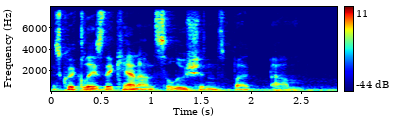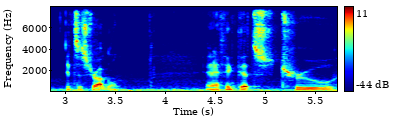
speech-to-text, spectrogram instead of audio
as quickly as they can on solutions, but um, it's a struggle. And I think that's true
